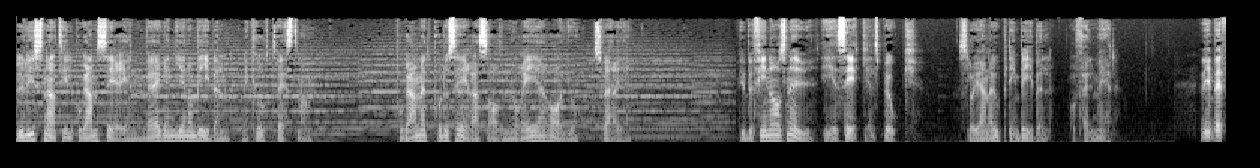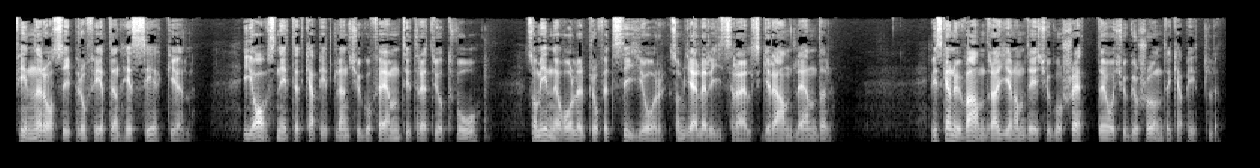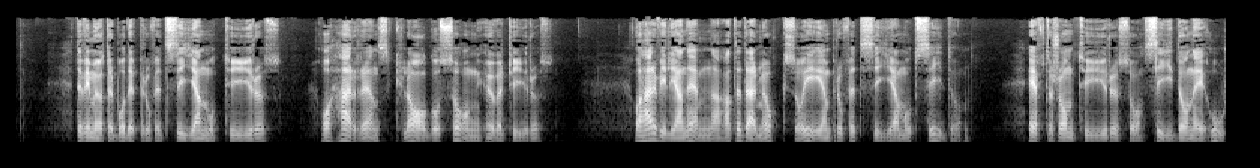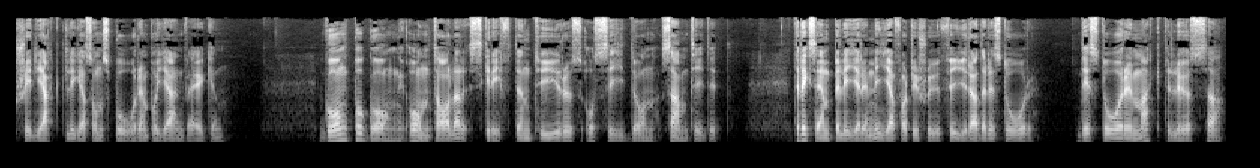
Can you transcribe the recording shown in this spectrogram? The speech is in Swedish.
Du lyssnar till programserien Vägen genom Bibeln med Kurt Westman. Programmet produceras av Norea Radio Sverige. Vi befinner oss nu i Hesekiels bok. Slå gärna upp din bibel och följ med. Vi befinner oss i profeten Hesekiel i avsnittet kapitlen 25 till 32 som innehåller profetior som gäller Israels grannländer. Vi ska nu vandra genom det 26 och 27 kapitlet där vi möter både profetian mot Tyrus och Herrens klagosång över Tyrus. Och här vill jag nämna att det därmed också är en profetia mot Sidon eftersom Tyrus och Sidon är oskiljaktiga som spåren på järnvägen. Gång på gång omtalar skriften Tyrus och Sidon samtidigt. Till exempel i Jeremia 47.4 där det står Det står maktlösa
